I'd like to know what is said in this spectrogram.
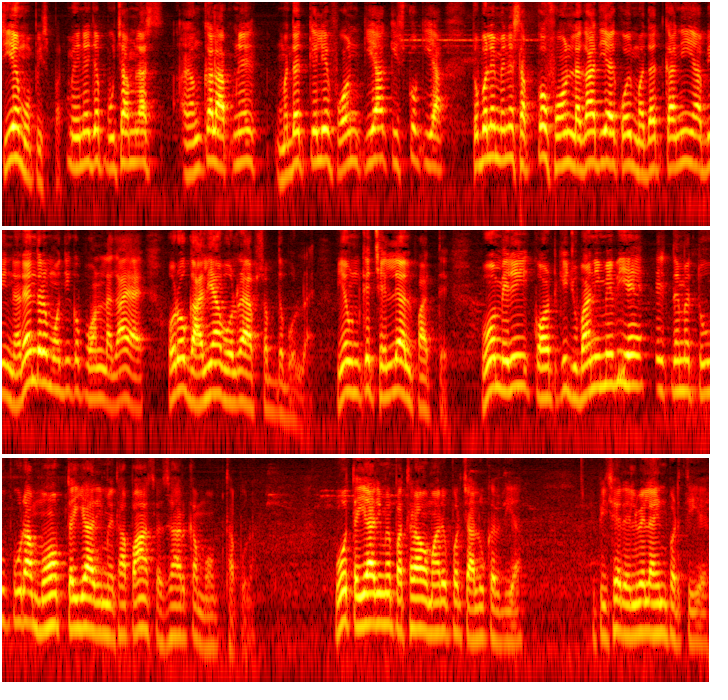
सीएम ऑफ़िस पर। मैंने जब पूछा मिला अंकल, आपने मदद के लिए फ़ोन किया? किसको किया? तो बोले, मैंने सबको फ़ोन लगा दिया है, कोई मदद का नहीं है, अभी नरेंद्र मोदी को फ़ोन लगाया है और वो गालियाँ बोल रहा है आप शब्द बोल रहा है। ये उनके छेले अल्फाज थे। वो मेरी कोर्ट की जुबानी में भी है। इतने में तू पूरा मोब तैयारी में था, पाँच हज़ार का मोब था पूरा। वो तैयारी में पथराव हमारे ऊपर चालू कर दिया। पीछे रेलवे लाइन पड़ती है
